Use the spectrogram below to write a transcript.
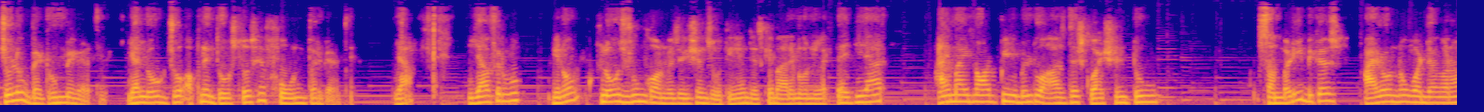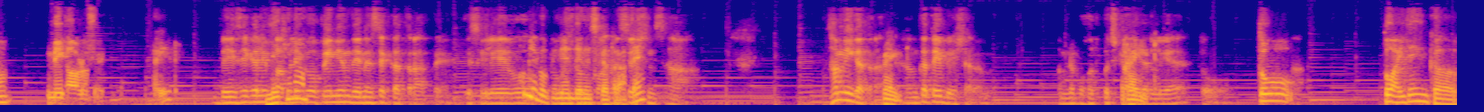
जो लोग बेडरूम में करते हैं, या लोग जो अपने दोस्तों से फ़ोन पर करते हैं। या या फिर वो you know close room conversation होती हैं जिसके बारे में उन्हें लगता है कि यार I might not be able to ask this question to somebody because I don't know what they're gonna make out of it, right? Basically public opinion देने से कतराते हैं इसीलिए वो पब्लिक ओपिनियन देने से कतराते हैं हाँ हम नहीं कतराते हम कतई बेशरम हमने बहुत कुछ ट्राई कर लिया है तो तो हाँ। तो आई थिंक uh,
